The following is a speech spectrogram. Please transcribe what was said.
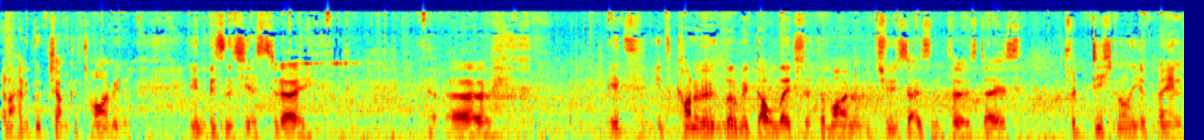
And I had a good chunk of time in in business yesterday. Uh, it's it's kind of a little bit double edged at the moment. Tuesdays and Thursdays traditionally have been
